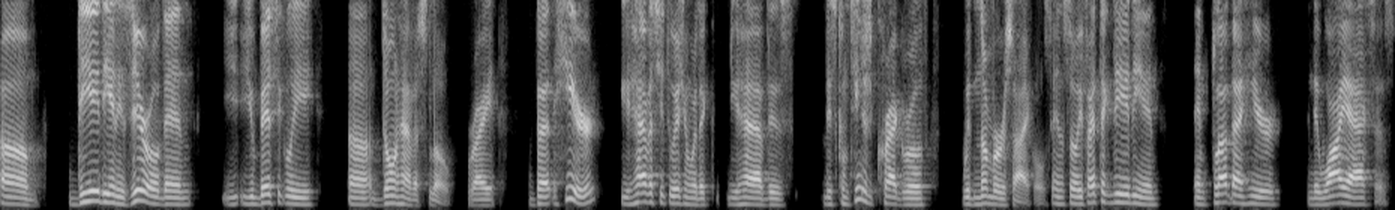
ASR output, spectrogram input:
um, DADN is zero, then you, you basically uh, don't have a slope, right? But here you have a situation where the, you have this this continuous crack growth with number of cycles. And so if I take DADN and plot that here in the y-axis,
